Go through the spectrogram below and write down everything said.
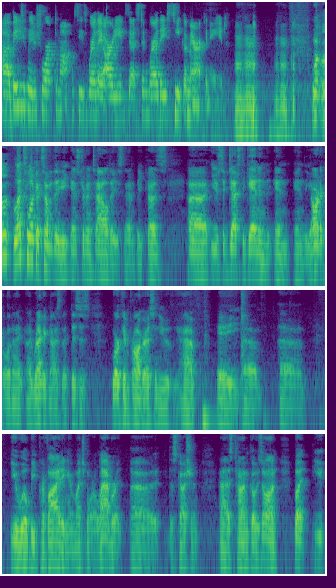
uh, basically to shore up democracies where they already exist and where they seek American aid. Mm-hmm. Mm-hmm. Well, let's look at some of the instrumentalities then, because uh, you suggest again in the, in in the article, and I, I, recognize that this is work in progress, and you have a uh, uh, you will be providing a much more elaborate uh, discussion as time goes on. But you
